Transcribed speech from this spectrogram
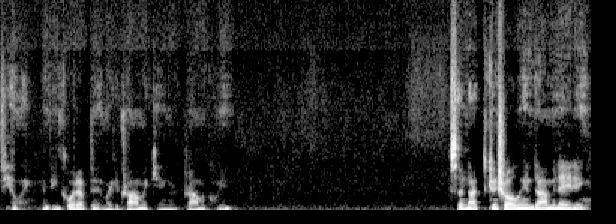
feeling and being caught up in it like a drama king or drama queen. So, not controlling and dominating,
